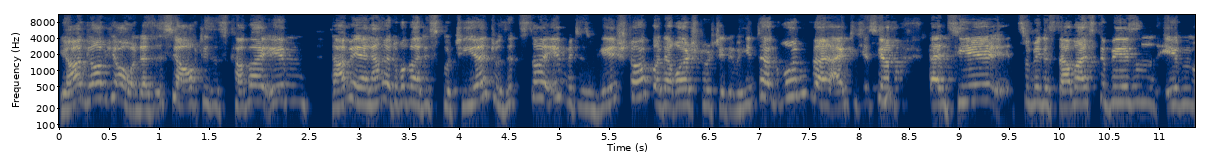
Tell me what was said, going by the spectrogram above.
Ja, glaube ich auch. Und das ist ja auch dieses Cover eben, da haben wir ja lange drüber diskutiert. Du sitzt da eben mit diesem Gehstock und der Rollstuhl steht im Hintergrund, weil eigentlich ist ja dein Ziel, zumindest damals gewesen, eben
